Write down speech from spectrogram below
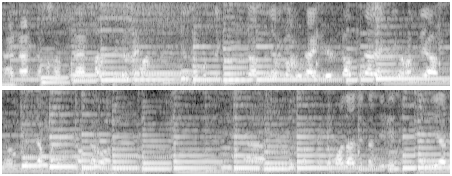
চায়নার জাপানের ব্ল্যান্ড বলতে গেলে আছে জাপানিজ কালচারও আছে। তো মজার যেটা জিনিস কোরিয়ার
